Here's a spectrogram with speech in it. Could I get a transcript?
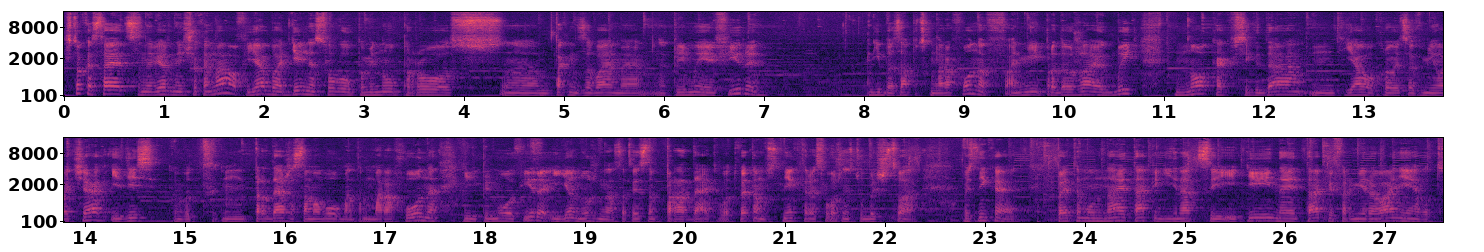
Что касается, наверное, еще каналов, я бы отдельное слово упомянул про э, так называемые прямые эфиры, либо запуск марафонов, они продолжают быть, но, как всегда, я укроется в мелочах, и здесь вот продажа самого там, марафона или прямого эфира, ее нужно, соответственно, продать. Вот в этом с некоторой сложностью у большинства возникает. Поэтому на этапе генерации идей, на этапе формирования вот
